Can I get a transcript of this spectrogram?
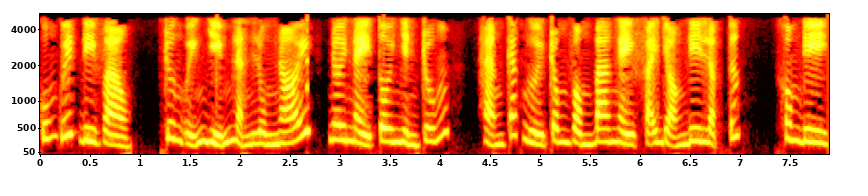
cuốn quyết đi vào, Trương Uyển Diễm lạnh lùng nói, nơi này tôi nhìn trúng, hạn các người trong vòng 3 ngày phải dọn đi lập tức, không đi,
